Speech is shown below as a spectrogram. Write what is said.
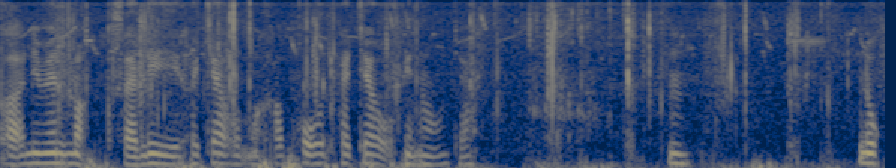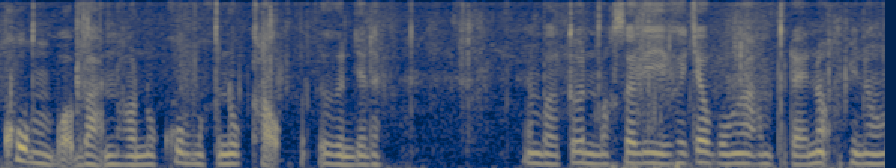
บ่อันนี้มันหมักสาลีเขาเจ้ามาข้าวโพดเขาเจ้าพี่น้องจ้ะนกคุ้มบ่บานเฮานกคุ้มคือนกเขาอื่นจ้ะนะเห็นบ่ต้นมักสาลีเขาเจ้าบ่งามปานใดเนาะพี่น้อง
